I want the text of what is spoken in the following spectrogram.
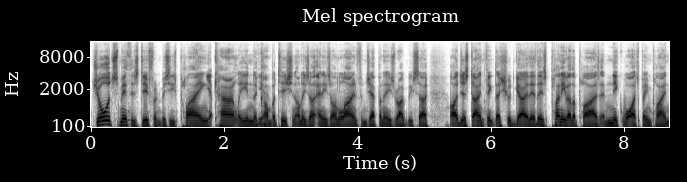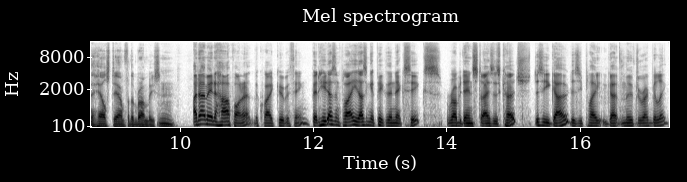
George Smith is different because he's playing yep. currently in the yep. competition on his and he's on loan from Japanese rugby. So I just don't think they should go there. There's plenty of other players, and Nick White's been playing the house down for the Brumbies. Mm. I don't mean to harp on it, the Quade Cooper thing, but he doesn't play. He doesn't get picked for the next six. Robbie Deans stays as coach. Does he go? Does he play? Go move to rugby league?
